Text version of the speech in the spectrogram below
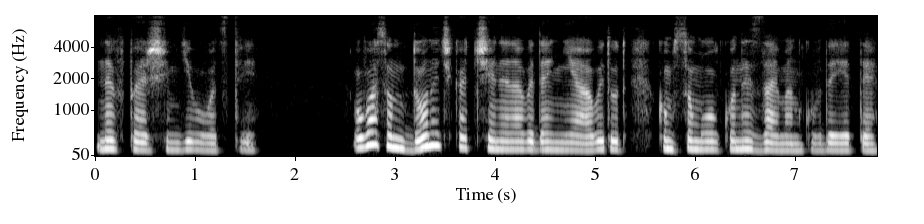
не в першім дівоцтві. У вас он донечка чи не на видання, а ви тут комсомолку незайманку вдаєте.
